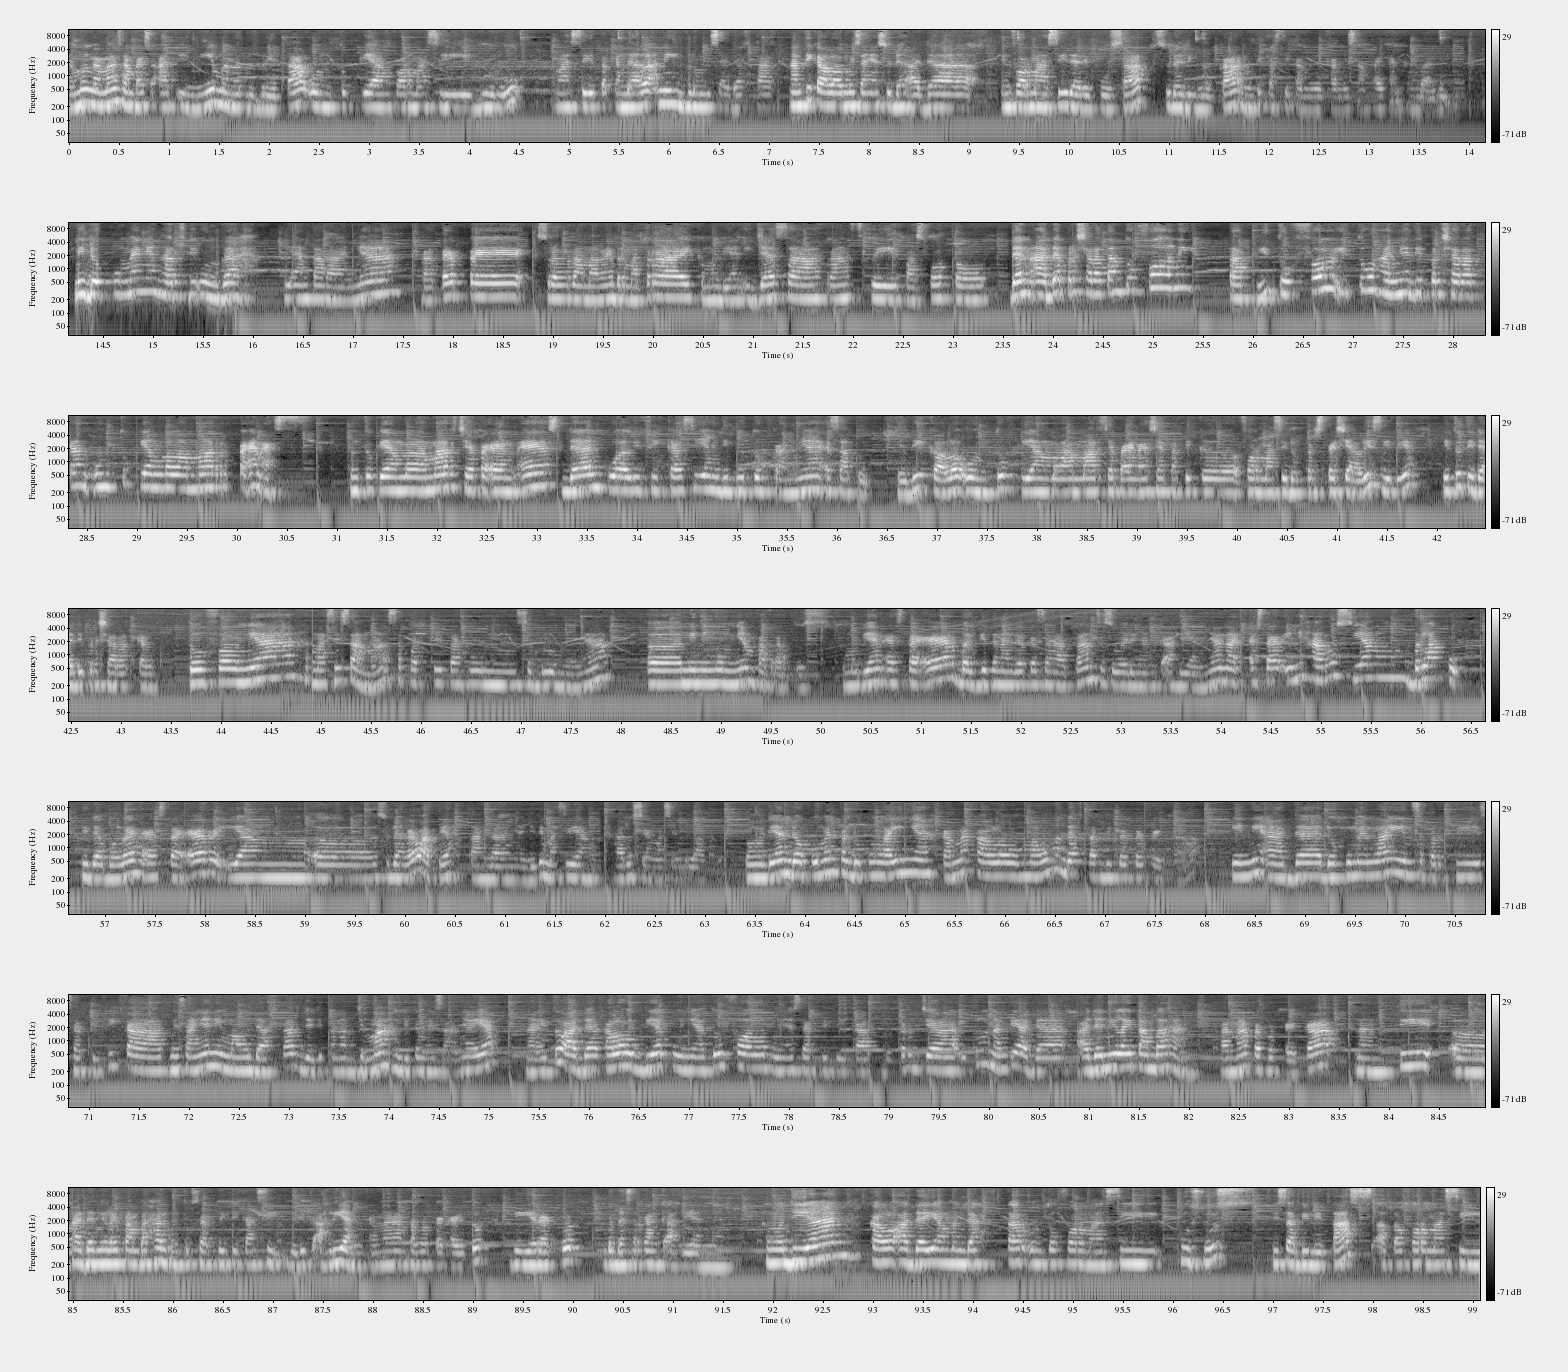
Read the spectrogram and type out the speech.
Namun memang sampai saat ini menurut berita untuk yang formasi guru masih terkendala nih belum bisa daftar. Nanti kalau misalnya sudah ada informasi dari pusat sudah dibuka, nanti pasti kami kami sampaikan kembali. Ini dokumen yang harus diunggah di antaranya KTP, surat lamarannya bermaterai, kemudian ijazah, transkrip, pas foto, dan ada persyaratan TOEFL nih. Tapi TOEFL itu hanya dipersyaratkan untuk yang melamar PNS untuk yang melamar CPNS dan kualifikasi yang dibutuhkannya S1. Jadi kalau untuk yang melamar CPNS-nya tapi ke formasi dokter spesialis gitu ya, itu tidak dipersyaratkan. TOEFL-nya masih sama seperti tahun sebelumnya, eh, minimumnya 400. Kemudian STR bagi tenaga kesehatan sesuai dengan keahliannya. Nah, STR ini harus yang berlaku, tidak boleh STR yang uh, sudah lewat ya tanggalnya. Jadi masih yang harus yang masih berlaku. Kemudian dokumen pendukung lainnya, karena kalau mau mendaftar di PPPK ini ada dokumen lain seperti sertifikat. Misalnya nih mau daftar jadi penerjemah gitu misalnya ya. Nah itu ada kalau dia punya TOEFL punya sertifikat bekerja itu nanti ada ada nilai tambahan. Karena PPPK nanti uh, ada nilai tambahan untuk sertifikasi jadi keahlian. Karena PPPK itu direkrut berdasarkan keahliannya. Kemudian kalau ada yang mendaftar untuk formasi khusus disabilitas atau formasi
